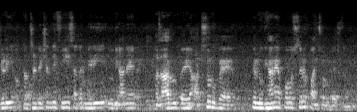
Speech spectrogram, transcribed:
ਜਿਹੜੀ ਕੰਸਲਟੇਸ਼ਨ ਦੀ ਫੀਸ ਅਗਰ ਮੇਰੀ ਲੁਧਿਆਣੇ 1000 ਰੁਪਏ ਜਾਂ 800 ਰੁਪਏ ਹੈ ਤੇ ਲੁਧਿਆਣੇ ਆਪਾਂ ਉਹ ਸਿਰਫ 500 ਰੁਪਏ 'ਚ ਕਰਾਂਗੇ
